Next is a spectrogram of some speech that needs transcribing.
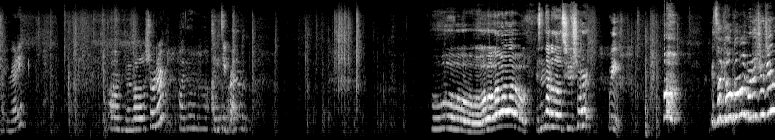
Alright, you ready? Um, do you want to go a little shorter? I don't know. I Take a deep breath. Whoa. Isn't that a little too short? Wait. Oh, it's like all gone. What did you do?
